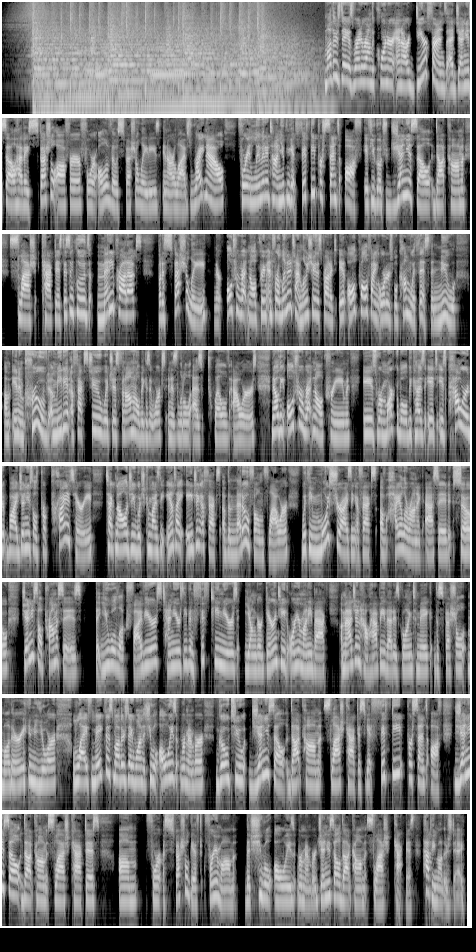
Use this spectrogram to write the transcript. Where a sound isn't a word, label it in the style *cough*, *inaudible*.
Mother's Day is right around the corner, and our dear friends at Genucel have a special offer for all of those special ladies in our lives. Right now, for a limited time, you can get 50% off if you go to genucel.com slash cactus. This includes many products, but especially their ultra retinol cream. And for a limited time, let me show you this product. It all qualifying orders will come with this, the new um, and improved immediate effects too, which is phenomenal because it works in as little as 12 hours. Now, the ultra retinol cream is remarkable because it is powered by Genucel's proprietary technology, which combines the anti-aging effects of the meadow foam flower with the moisturizing effects of hyaluronic acid. So Genucel promises that you will look five years, 10 years, even 15 years younger, guaranteed, or your money back. Imagine how happy that is going to make the special mother *laughs* in your life. Make this Mother's Day one that she will always remember. Go to genucel.com slash cactus to get 50% off. Genucel.com slash cactus. Um, for a special gift for your mom that she will always remember. Genucel.com slash cactus. Happy Mother's Day.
